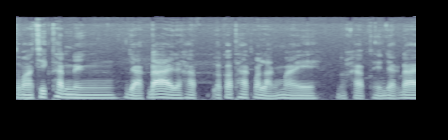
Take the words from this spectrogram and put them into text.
สมาชิกท่านหนึ่งอยากได้นะครับ แล้วก็ทักมาหลังไมค์นะครับ เห็นอยากได้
